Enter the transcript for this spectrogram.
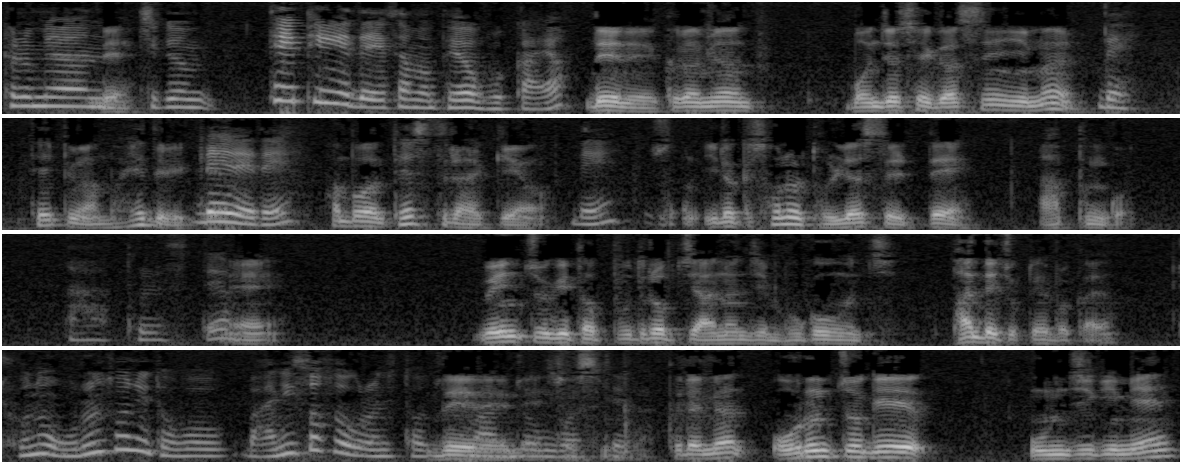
그러면 네. 지금 테이핑에 대해서 한번 배워볼까요? 네네. 그러면 먼저 제가 스님을 네. 테이핑 한번 해드릴게요. 네네네. 한번 테스트를 할게요. 네. 손- 이렇게 손을 돌렸을 때 아픈 곳. 아, 돌렸을 때요? 네. 왼쪽이 더 부드럽지 않은지 무거운지 반대쪽도 해볼까요? 저는 오른손이 더 많이 써서 그런지 더 좀 안 좋은 네네네 것 좋습니다. 같아요. 그러면 오른쪽의 움직임에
